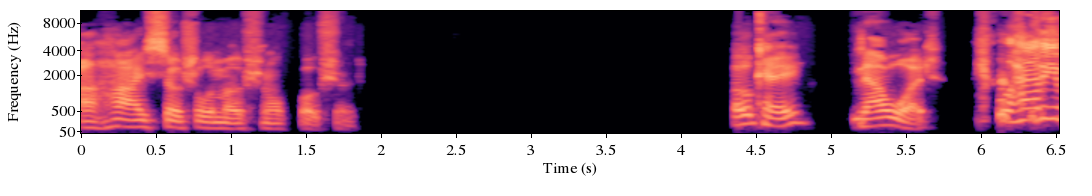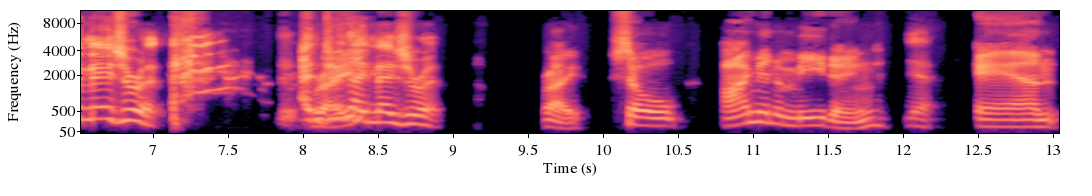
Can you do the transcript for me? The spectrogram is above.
a high social emotional quotient. Okay, now what? Well, how do you measure it? And Right. do they measure it? Right. So I'm in a meeting. Yeah. And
